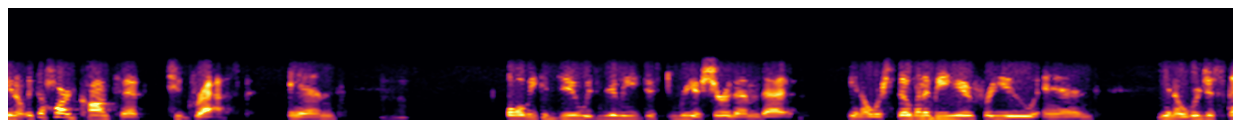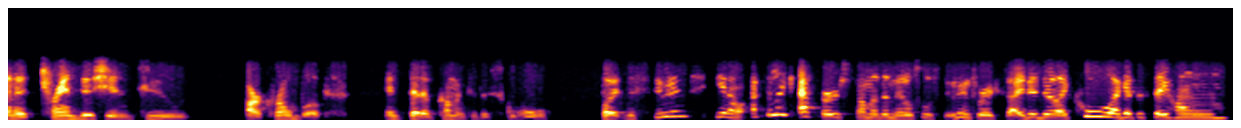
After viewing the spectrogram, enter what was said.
you know, it's a hard concept to grasp. and mm-hmm. all we could do was really just reassure them that you know we're still going to be here for you and you know we're just going to transition to our chromebooks instead of coming to the school but the students you know i feel like at first some of the middle school students were excited. They're like cool i get to stay home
